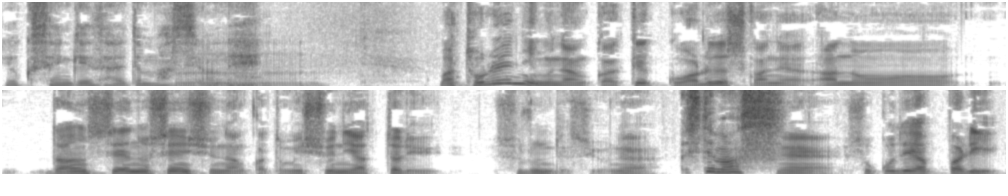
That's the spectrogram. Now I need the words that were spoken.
よく宣言されてますよね。うん。まあ、トレーニングなんか結構あれですかね。あの男性の選手なんかとも一緒にやったりするんですよね。してます。ねそこでやっぱり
